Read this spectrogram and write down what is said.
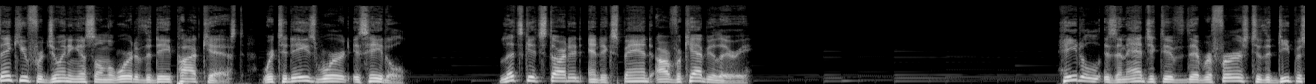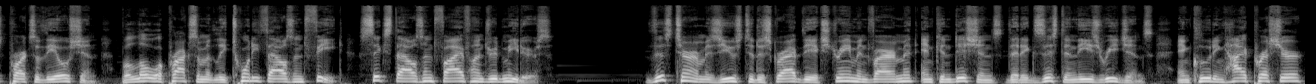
Thank you for joining us on the Word of the Day podcast, where today's word is hadal. Let's get started and expand our vocabulary. Hadal is an adjective that refers to the deepest parts of the ocean, below approximately 20,000 feet, 6,500 meters. This term is used to describe the extreme environment and conditions that exist in these regions, including high pressure,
